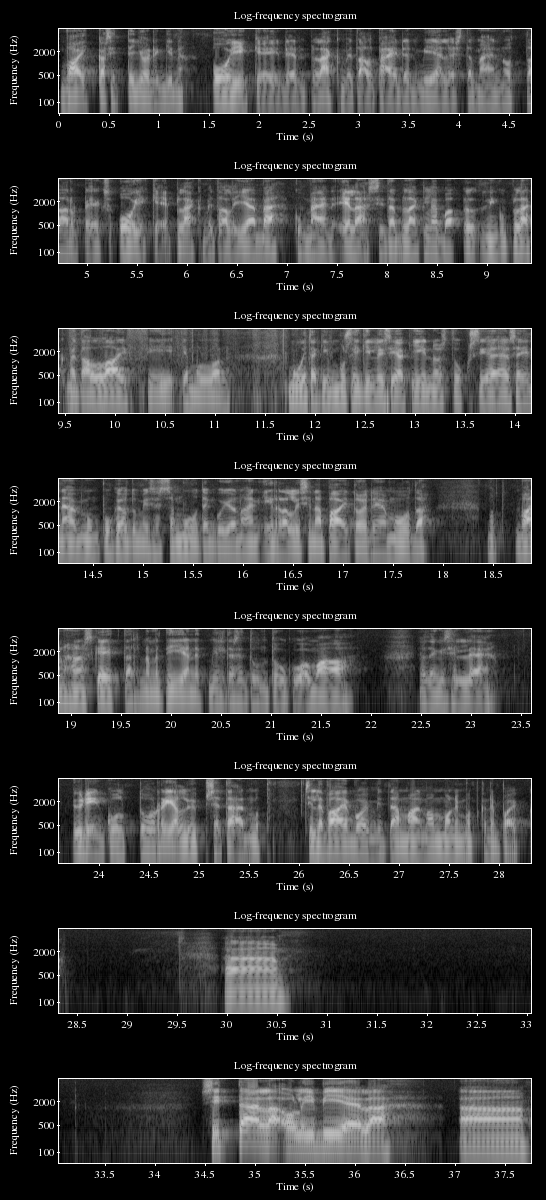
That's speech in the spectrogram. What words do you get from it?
vaikka sitten joidenkin oikeiden black metal-päiden mielestä mä en ole tarpeeksi oikea black metal jäbä, kun mä en elä sitä black, leba, niin kuin black metal lifea ja mulla on muitakin musiikillisia kiinnostuksia ja se ei näy mun pukeutumisessa muuten kuin jonain irrallisina paitoina ja muuta. Mutta vanhana skeittarina mä tiedän, että miltä se tuntuu, kun omaa jotenkin silleen ydinkulttuuria lypsetään, mutta sille vaan ei voi mitään, maailma on monimutkainen paikka. Ää, Sitten täällä oli vielä ää,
